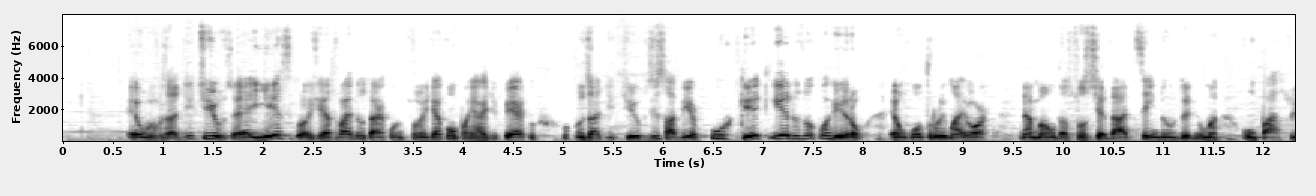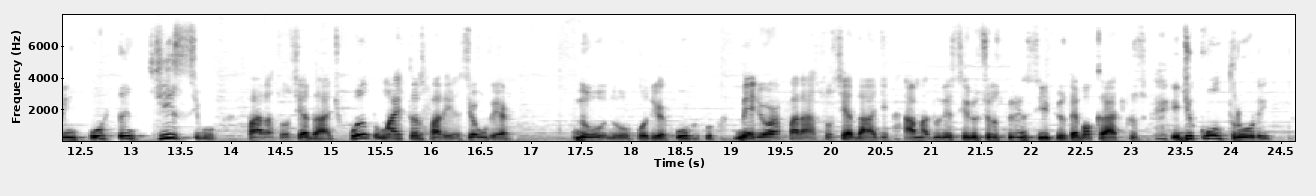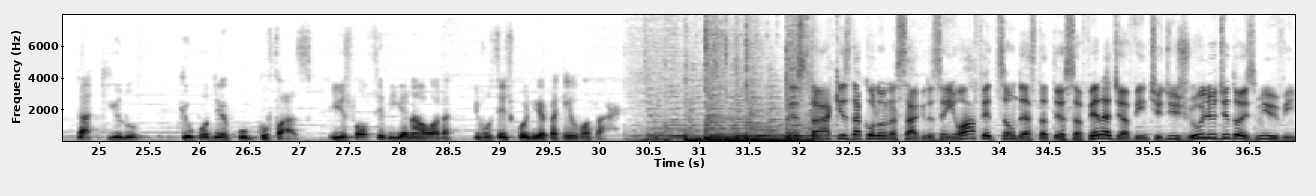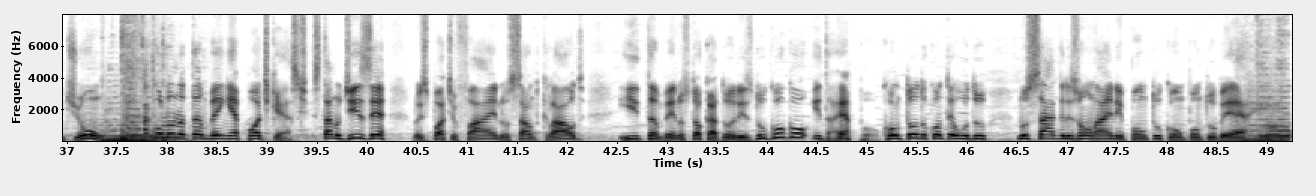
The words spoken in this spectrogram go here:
É, os aditivos, é. E esse projeto vai nos dar condições de acompanhar de perto os aditivos e saber por que, que eles ocorreram. É um controle maior na mão da sociedade, sem dúvida nenhuma, um passo importantíssimo para a sociedade. Quanto mais transparência houver no, no, poder público, melhor para a sociedade amadurecer os seus princípios democráticos e de controle daquilo que o poder público faz. Isso auxilia na hora de você escolher para quem votar. Destaques da coluna Sagres em Off, edição desta terça-feira, dia 20 de julho de 2021. A coluna também é podcast. Está no Deezer, no Spotify, no SoundCloud e também nos tocadores do Google e da Apple, com todo o conteúdo no sagresonline.com.br.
